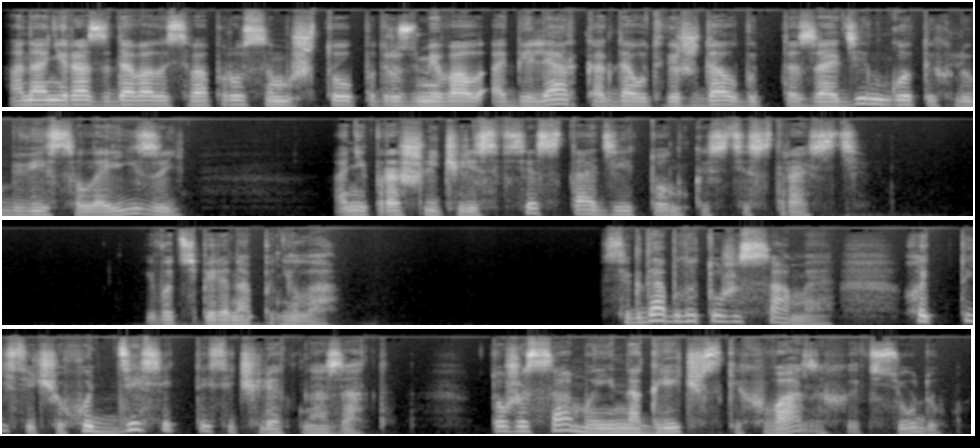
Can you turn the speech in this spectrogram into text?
Она не раз задавалась вопросом, что подразумевал Абеляр, когда утверждал, будто за один год их любви с Алоизой они прошли через все стадии тонкости страсти. И вот теперь она поняла. Всегда было то же самое, хоть тысячу, хоть десять тысяч лет назад. То же самое и на греческих вазах, и всюду —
